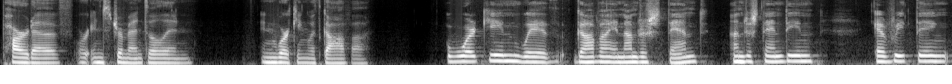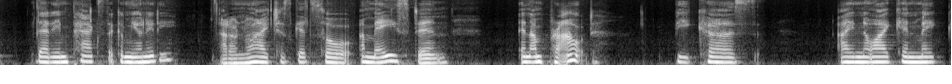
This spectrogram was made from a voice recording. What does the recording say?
part of or instrumental in in working with GAVA. Working with GAVA and understand understanding everything that impacts the community. I don't know. I just get so amazed and and I'm proud because I know I can make.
